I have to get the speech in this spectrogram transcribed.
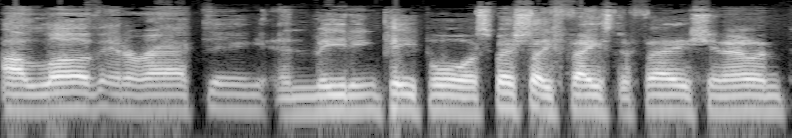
I love interacting and meeting people, especially face to face, you know. And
